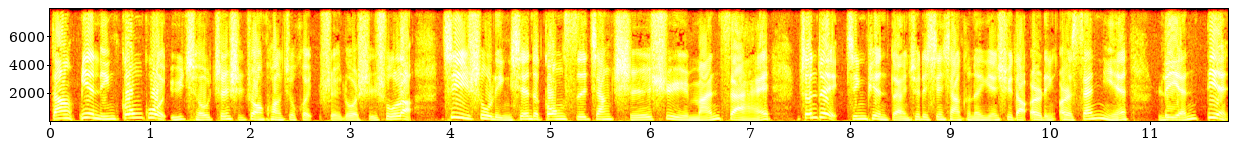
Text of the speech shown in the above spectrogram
当面临供过于求，真实状况就会水落石出了。技术领先的公司将持续满载。针对晶片短缺的现象，可能延续到二零二三年。联电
